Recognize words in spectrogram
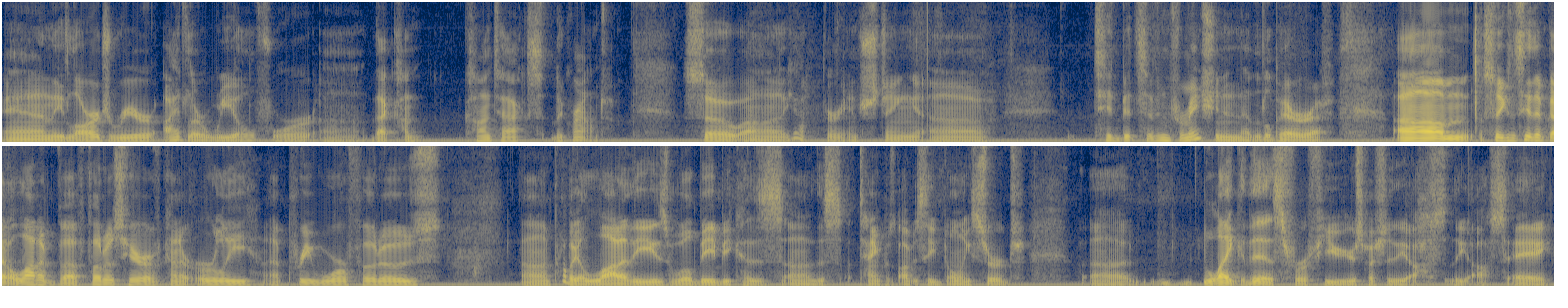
and the large rear idler wheel for uh, that con contacts the ground. So, uh, yeah, very interesting uh, tidbits of information in that little paragraph. Um, so you can see they've got a lot of uh, photos here of kind of early uh, pre-war photos. Uh, probably a lot of these will be because uh, this tank was obviously only served uh, like this for a few years, especially the OS, the OS A.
